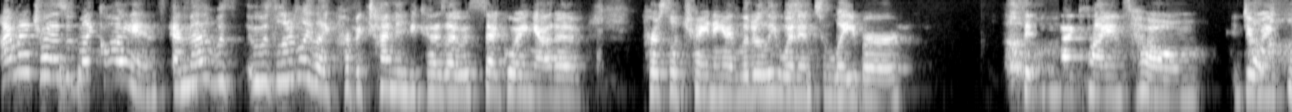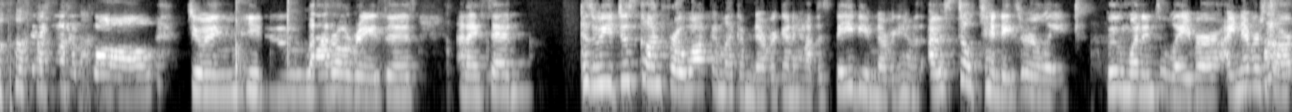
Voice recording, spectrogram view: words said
I'm going to try this with my clients, and that was it was literally like perfect timing because I was segueing out of personal training. I literally went into labor, sitting in my client's home, doing sitting on a ball, doing you know lateral raises, and I said, because we had just gone for a walk. I'm like, I'm never going to have this baby. I'm never going to have. I was still 10 days early. Boom, went into labor. I never saw her.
